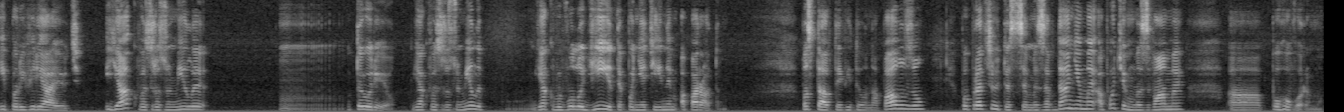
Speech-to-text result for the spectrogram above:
і перевіряють, як ви зрозуміли теорію, як ви зрозуміли, як ви володієте понятійним апаратом. Поставте відео на паузу, попрацюйте з цими завданнями, а потім ми з вами а, поговоримо.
